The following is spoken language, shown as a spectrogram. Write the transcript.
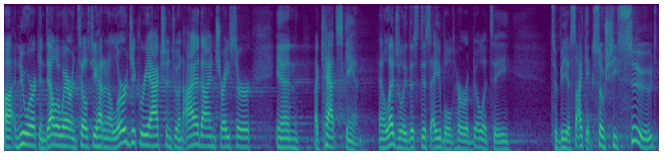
uh, Newark and Delaware until she had an allergic reaction to an iodine tracer in a CAT scan. And allegedly, this disabled her ability to be a psychic. So she sued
